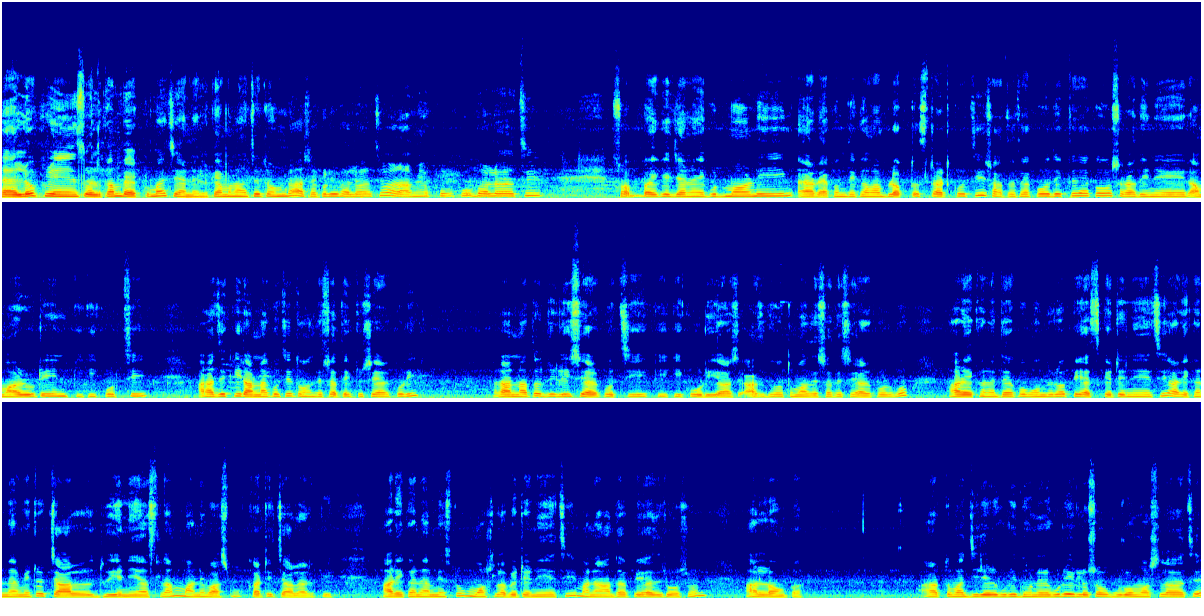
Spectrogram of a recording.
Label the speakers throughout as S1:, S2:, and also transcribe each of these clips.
S1: Hello friends, welcome back to my channel. কেমন আছো তোমরা? আশা করি ভালো আছো, আর আমিও খুব খুব ভালো আছি। সবাইকে জানাই গুড মর্নিং, আর এখন থেকে আমার ব্লগটা স্টার্ট করছি। সাথে থাকো, দেখতে থাকো, সারাদিনের আমার রুটিন, কি কি করছি, আর আজকে কী রান্না করছি তোমাদের সাথে একটু শেয়ার করি। রান্না তো ডেলি শেয়ার করছি, কি কি করি আজ, আজকেও তোমাদের সাথে শেয়ার করব। আর এখানে দেখো বন্ধুরা, পেঁয়াজ কেটে নিয়েছি, আর এখানে আমি একটু চাল ধুয়ে নিয়ে আসলাম মানে বাসমুখ কাটি চাল আর কি। আর এখানে আমি একটু মশলা বেটে নিয়েছি মানে আদা, পেঁয়াজ, রসুন আর লঙ্কা। আর তোমার জিরের গুঁড়ি, ধনের গুঁড়ি, এগুলো সব গুঁড়ো মশলা আছে।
